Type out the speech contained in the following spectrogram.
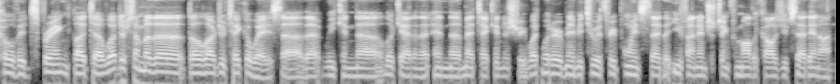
COVID spring. But uh, what are some of the, the larger takeaways uh, that we can uh, look at in the, in the medtech industry? What, what are maybe two or three points that, that you found interesting from all the calls you've sat in on?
